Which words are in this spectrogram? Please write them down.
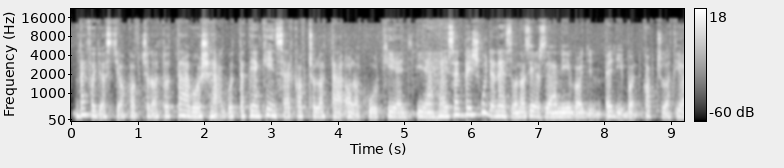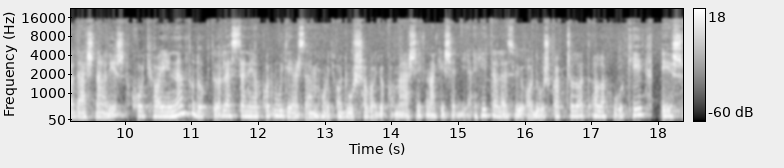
befagyasztja a kapcsolatot, távolságot, tehát ilyen kényszer kapcsolattá alakul ki egy ilyen helyzetbe, és ugyanez van az érzelmi vagy egyéb kapcsolati adásnál is, hogyha én nem tudok törleszteni, akkor úgy érzem, hogy adósa vagyok a másiknak, és egy ilyen hitelező adós kapcsolat alakul ki, És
